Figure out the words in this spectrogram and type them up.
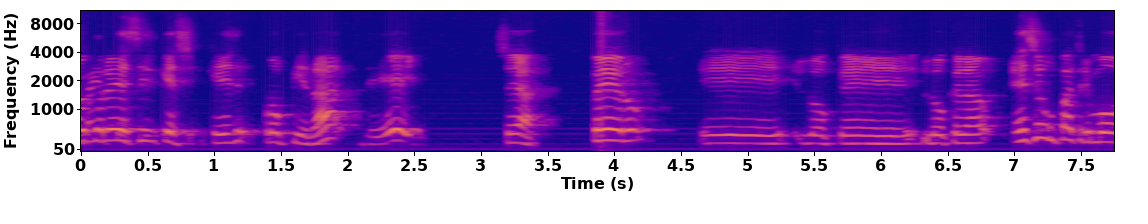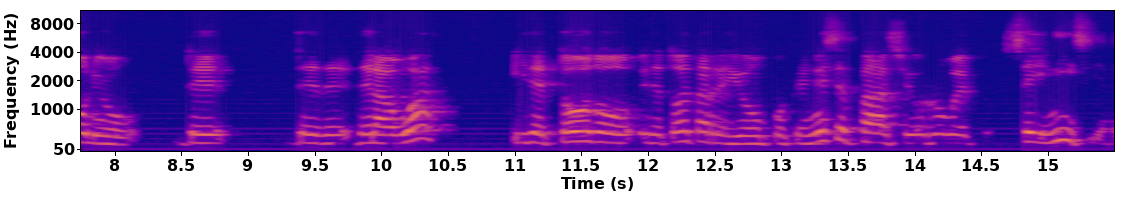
no quiere decir que es propiedad de ellos. O sea, pero eh, lo que, lo que ese es un patrimonio de, de, de, la UAS y de, todo, y de toda esta región, porque en ese espacio, Roberto, se inicia,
